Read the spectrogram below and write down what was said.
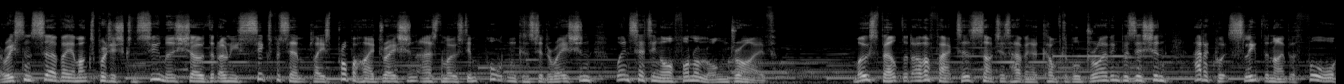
A recent survey amongst British consumers showed that only 6% place proper hydration as the most important consideration when setting off on a long drive. Most felt that other factors such as having a comfortable driving position, adequate sleep the night before,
